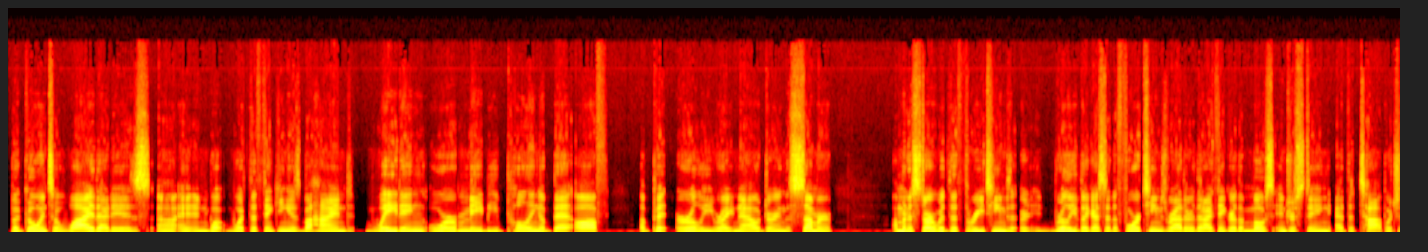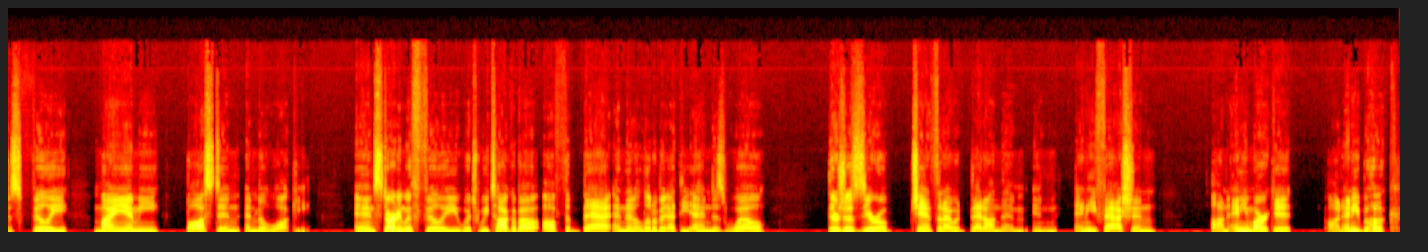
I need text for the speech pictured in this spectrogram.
But go into why that is uh, and what what the thinking is behind waiting or maybe pulling a bet off a bit early right now during the summer I'm going to start with the three teams, really, like I said, the four teams rather, that I think are the most interesting at the top, which is Philly, Miami, Boston, and Milwaukee. And starting with Philly, which we talk about off the bat and then a little bit at the end as well, there's just zero chance that I would bet on them in any fashion, on any market, on any book,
